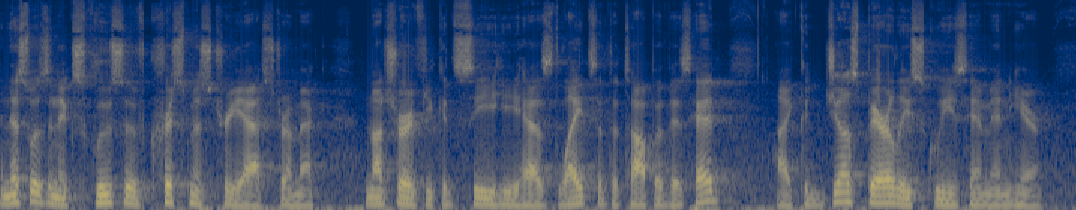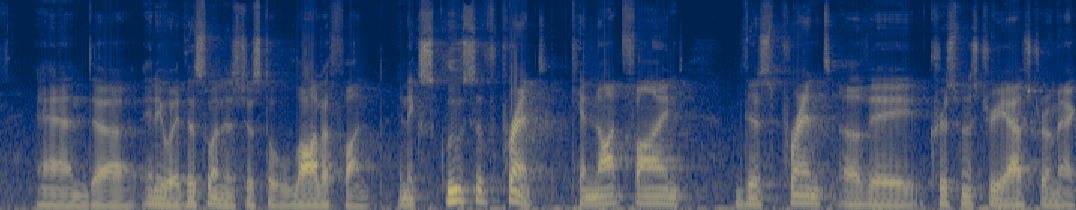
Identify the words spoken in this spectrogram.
and this was an exclusive Christmas tree Astromech. I'm not sure if you could see he has lights at the top of his head. I could just barely squeeze him in here. And uh, anyway, this one is just a lot of fun. An exclusive print. Cannot find this print of a Christmas tree astromech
